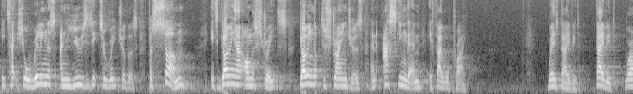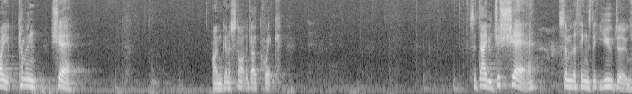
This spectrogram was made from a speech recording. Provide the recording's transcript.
He takes your willingness and uses it to reach others. For some, it's going out on the streets, going up to strangers, and asking them if they will pray. Where's David? David, where are you? Come and share. I'm going to start to go quick. So, David, just share some of the things that you do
